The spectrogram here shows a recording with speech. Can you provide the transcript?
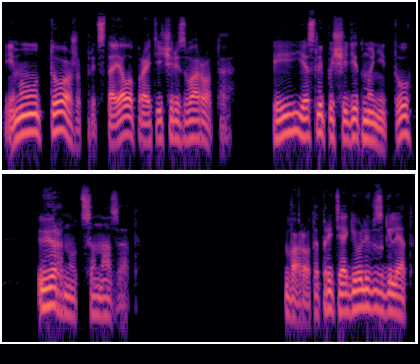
Ему тоже предстояло пройти через ворота. И, если пощадит Маниту, вернуться назад. Ворота притягивали взгляд.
